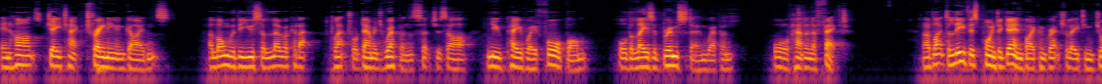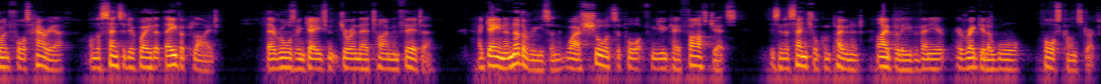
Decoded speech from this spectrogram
enhanced JTAC training and guidance, along with the use of lower collateral damage weapons such as our new Paveway 4 bomb or the laser brimstone weapon, all have had an effect. And I'd like to leave this point again by congratulating Joint Force Harrier on the sensitive way that they've applied their rules of engagement during their time in theatre. Again, another reason why assured support from UK fast jets is an essential component, I believe, of any irregular war force construct.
